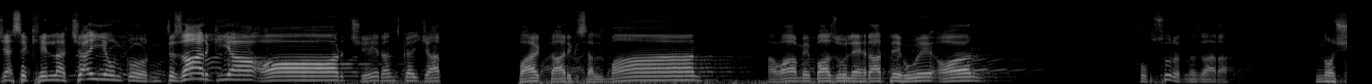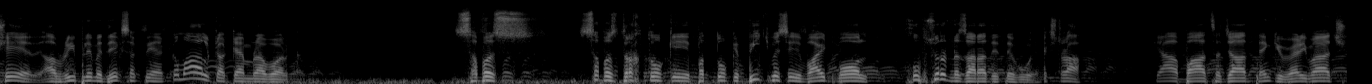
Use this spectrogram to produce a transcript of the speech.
जैसे खेलना चाहिए उनको, इंतज़ार किया और छह रन का इशारा। पार्क तारिक सलमान, हवा में बाजू लहराते हुए और खूबसूरत नज़ारा। नौशेर, आप रिप्ले में देख सकते हैं, कमाल का कैमरा वर्क सबस सबस दरख्तों के, पत्तों के बीच में से वाइट बॉल खूबसूरत नज़ारा देते हुए। एक्स्ट्रा क्या बात Sajjad thank you very much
